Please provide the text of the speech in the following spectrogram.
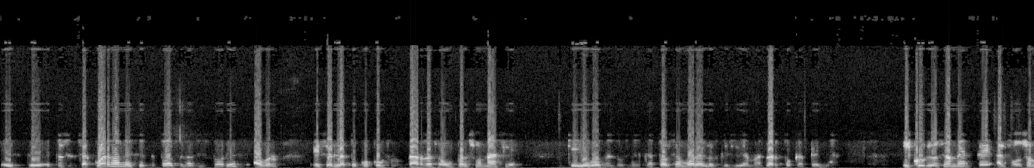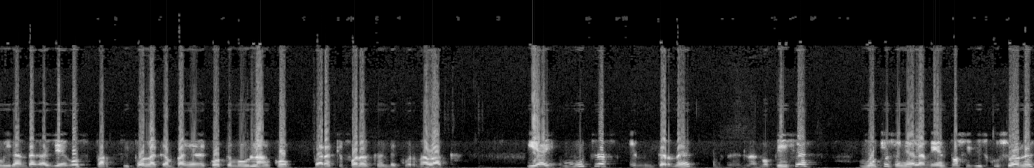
Este, entonces, ¿se acuerdan ese, de todas esas historias? Ah, bueno, esa le tocó confrontarlas a un personaje que llegó en el 2014 a Morelos que se llama Alberto Capella. Y curiosamente, Alfonso Miranda Gallegos participó en la campaña de Cuauhtémoc Blanco para que fuera alcalde de Cuernavaca. Y hay muchas en internet, en las noticias, muchos señalamientos y discusiones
